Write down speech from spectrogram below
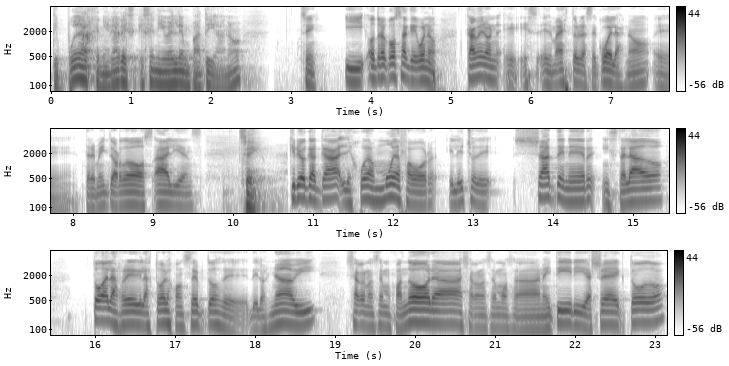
te pueda generar es- ese nivel de empatía, ¿no? Sí. Y otra cosa que, bueno, Cameron eh, es el maestro de las secuelas, ¿no? Eh, Terminator 2, Aliens. Sí. Creo que acá le juega muy a favor el hecho de ya tener instalado todas las reglas, todos los conceptos de, de los Navi. Ya conocemos Pandora, ya conocemos a Neytiri, a Jake, todo.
